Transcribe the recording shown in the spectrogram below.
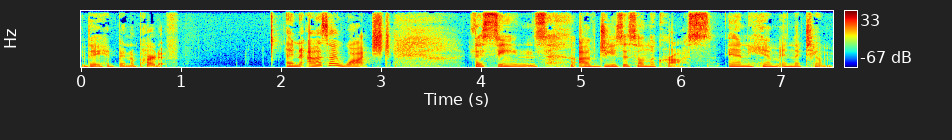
they had been a part of. And as I watched the scenes of Jesus on the cross and him in the tomb,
